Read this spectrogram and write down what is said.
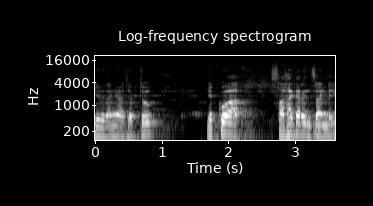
ఈ విధంగా చెప్తూ ఎక్కువ సహకరించండి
